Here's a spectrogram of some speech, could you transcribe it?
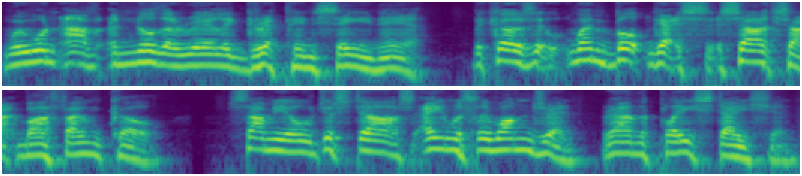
we wouldn't have another really gripping scene here. Because when Book gets sidetracked by a phone call, Samuel just starts aimlessly wandering round the police station,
